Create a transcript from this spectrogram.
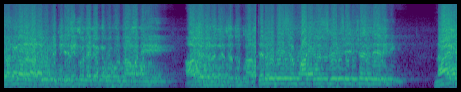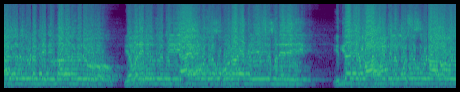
సంఘాలను అభివృద్ధి చేసుకోలేకపోతున్నామని ఆవేదన చెందుతున్నారు. తెలుగుదేశం పార్టీలో స్వేచ్ఛ ఇచ్చేది నాయకులందరూ కూడా మీ కులాలను మీరు ఎవరైతే మీ న్యాయం కోసం పోరాటం చేసామనేది ఇందాక వాల్మీకుల కోసం కూడా ఆ రోజు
